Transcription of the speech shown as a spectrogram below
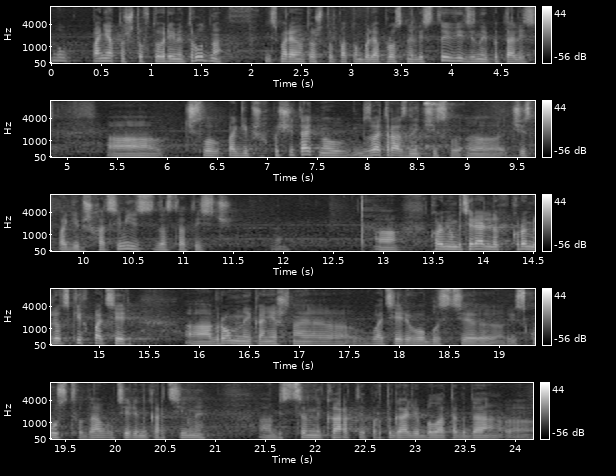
Ну, понятно, что в то время трудно, несмотря на то, что потом были опросные листы введены и пытались э, число погибших посчитать, но называют разные числа, э, числа погибших от 70 до 100 тысяч. Да? А, кроме материальных, кроме людских потерь, а, огромные, конечно, потери в области э, искусства, да, утеряны картины, а, бесценные карты. Португалия была тогда э,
